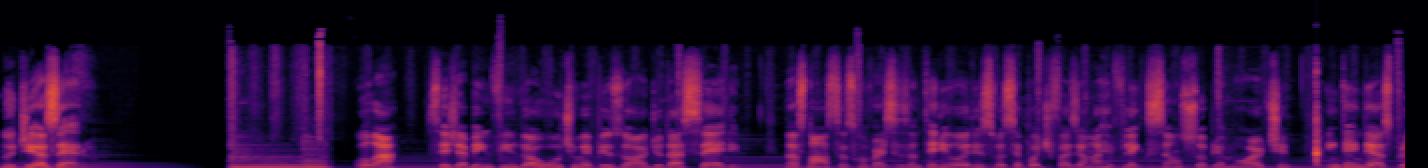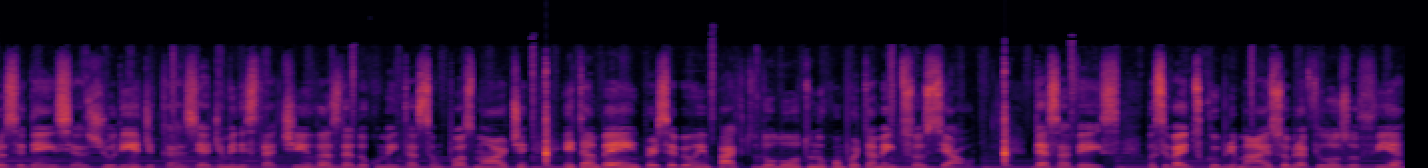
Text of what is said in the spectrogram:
no dia zero. Olá, seja bem-vindo ao último episódio da série. Nas nossas conversas anteriores, você pode fazer uma reflexão sobre a morte, entender as procedências jurídicas e administrativas da documentação pós-morte e também perceber o impacto do luto no comportamento social. Dessa vez, você vai descobrir mais sobre a filosofia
